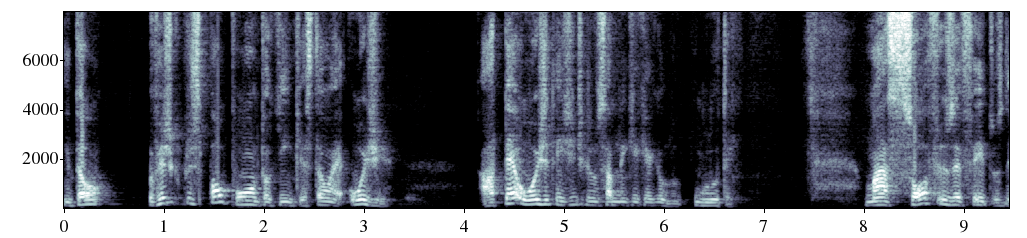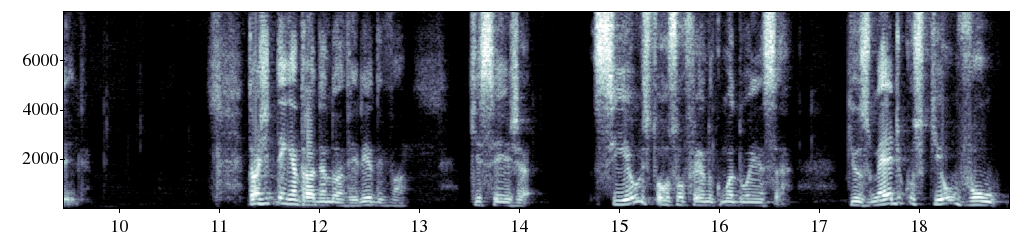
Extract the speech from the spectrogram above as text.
Então, eu vejo que o principal ponto aqui em questão é, hoje, até hoje tem gente que não sabe nem o que é glúten, mas sofre os efeitos dele. Então a gente tem que entrar dentro de uma vereda, Ivan, que seja, se eu estou sofrendo com uma doença que os médicos que eu vou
